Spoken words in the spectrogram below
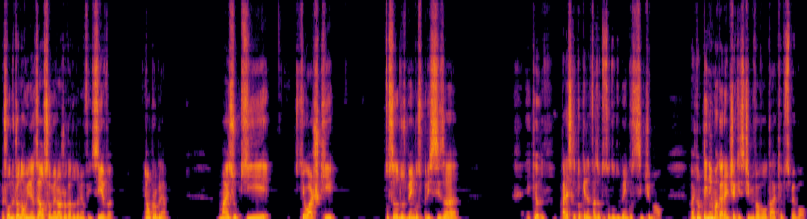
Mas quando o John Williams é o seu melhor jogador da linha ofensiva, é um problema. Mas o que, que eu acho que torcedor dos Bengals precisa. É que eu, parece que eu tô querendo fazer o torcedor dos Bengals se sentir mal. Mas não tem nenhuma garantia que esse time vai voltar aqui ao Super Bowl.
